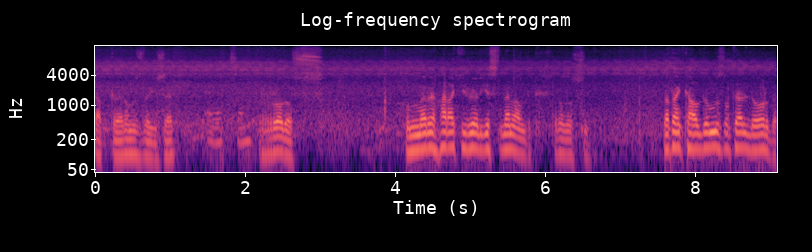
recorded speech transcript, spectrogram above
Şapkalarımız da güzel. Evet canım. Rodos. Bunları Haraki bölgesinden aldık Rodos'un. Zaten kaldığımız otel de orada.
